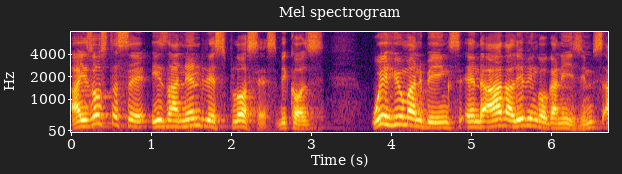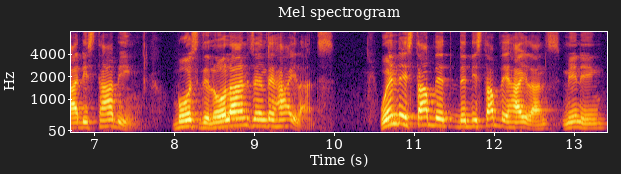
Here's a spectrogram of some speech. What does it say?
isostasy is an endless process because we human beings and other living organisms are disturbing both the lowlands and the highlands. When they disturb the, they disturb the highlands, meaning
